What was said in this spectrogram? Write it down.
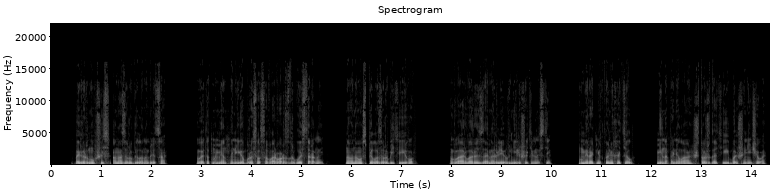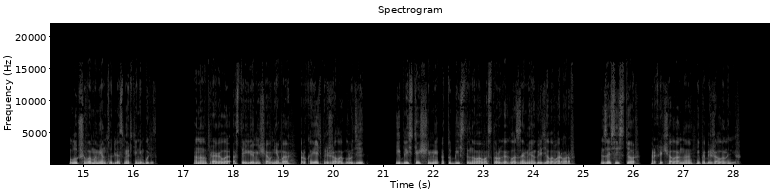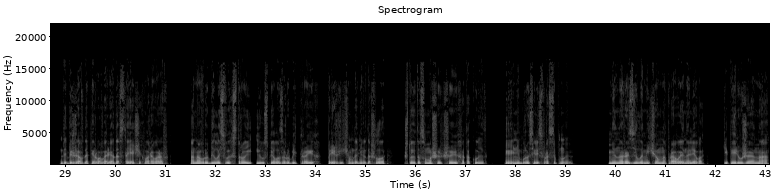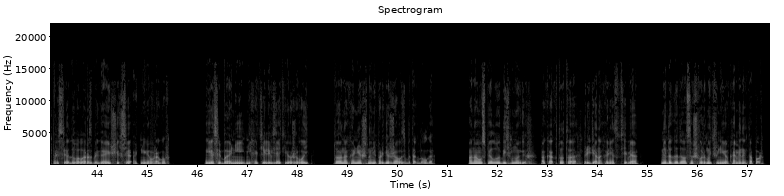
Повернувшись, она зарубила наглеца. В этот момент на нее бросился варвар с другой стороны, но она успела зарубить и его. Варвары замерли в нерешительности. Умирать никто не хотел. Мина поняла, что ждать ей больше нечего. Лучшего момента для смерти не будет. Она направила острие меча в небо, рукоять прижала к груди и блестящими от убийственного восторга глазами оглядела варваров. «За сестер!» — прокричала она и побежала на них. Добежав до первого ряда стоящих варваров, она врубилась в их строй и успела зарубить троих, прежде чем до них дошло, что это сумасшедшие их атакует, и они бросились в рассыпную. Мина разила мечом направо и налево, теперь уже она преследовала разбегающихся от нее врагов. Если бы они не хотели взять ее живой, то она, конечно, не продержалась бы так долго. Она успела убить многих, пока кто-то, придя наконец в себя, не догадался швырнуть в нее каменный топор.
